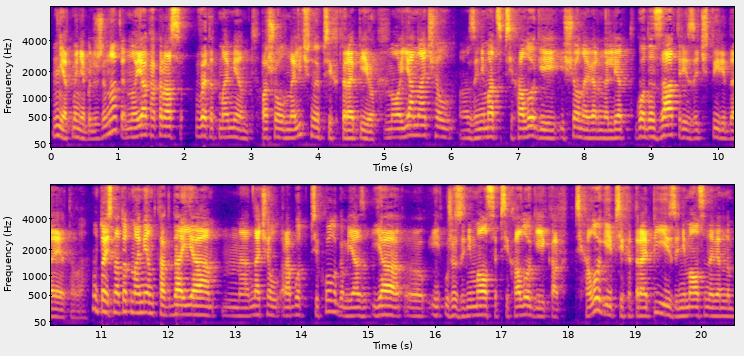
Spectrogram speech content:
Нет, мы не были женаты, но я как раз в этот момент пошел на личную психотерапию, но я начал э, заниматься психологией еще, наверное, лет года за три, за четыре до этого. Ну, то есть на тот момент, когда я начал работать психологом, я, я э, уже занимался психологией как психологией, психотерапией, занимался, наверное,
